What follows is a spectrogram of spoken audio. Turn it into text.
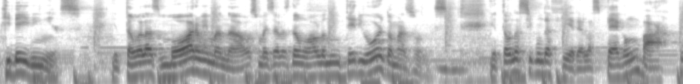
ribeirinhas. Então elas moram em Manaus, mas elas dão aula no interior do Amazonas. Então na segunda-feira elas pegam um barco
